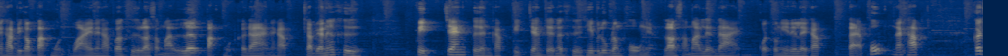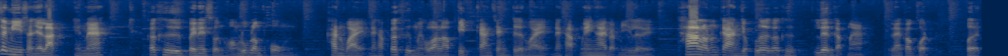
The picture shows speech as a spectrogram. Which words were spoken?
นะครับพี่ก็ปักหมุดไว้นะครับก็คือเราสามารถเลิกปักหมุดก็ได้นะครับกับอันนึงก็คือ ปิดแจ้งเตือนครับปิดแจ้งเตือนก็คือที่เป็นรูปลำโพงเนี่ยเราสามารถเลือกได้กดตรงนี้ได้เลยครับ แตะปุ๊บนะครับก็จะมีสัญลักษณ์เห็นไหมก็คือเป็นในส่วนของรูปลำโพงขั้นไว้นะครับก็คือหมายความว่าเราปิดการแจ้งเตือนไว้นะครับง่ายๆแบบนี้เลย ถ้าเราต้องการยกเลิกก็คือเลื่อนกลับมา แล้วก็กดเปิด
